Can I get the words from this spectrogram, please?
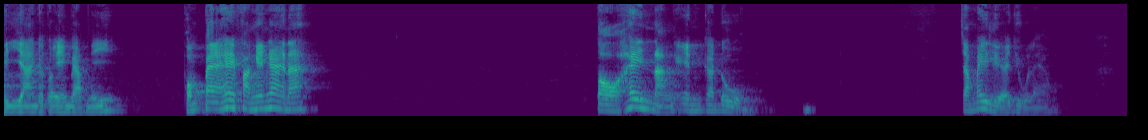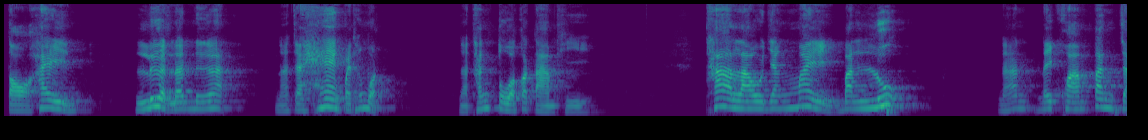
ฏิญาณกับตัวเองแบบนี้ ผมแปลให้ฟังง่าย ๆ นะ ต่อให้หนังเอ็นกระดูก จะไม่เหลืออยู่แล้ว ต่อให้เลือดและเนื้อนะจะแห้งไปทั้งหมดนะทั้งตัวก็ตามที ถ้าเรายังไม่บรรลุนะในความตั้งใจ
